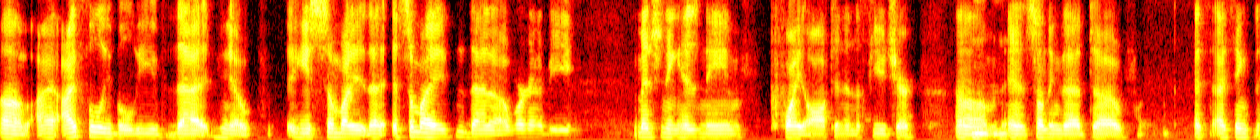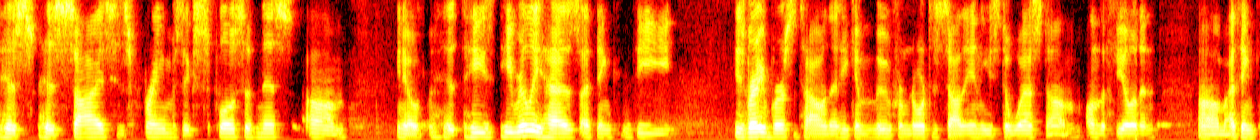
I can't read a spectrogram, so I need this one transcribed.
um, I, I fully believe that you know he's somebody that it's somebody that uh, we're going to be mentioning his name quite often in the future, um, mm-hmm. and it's something that uh, I, th- I, think his his size, his frame, his explosiveness, um, you know, he's he really has I think the he's very versatile in that he can move from north to south and east to west um, on the field, and um, I think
